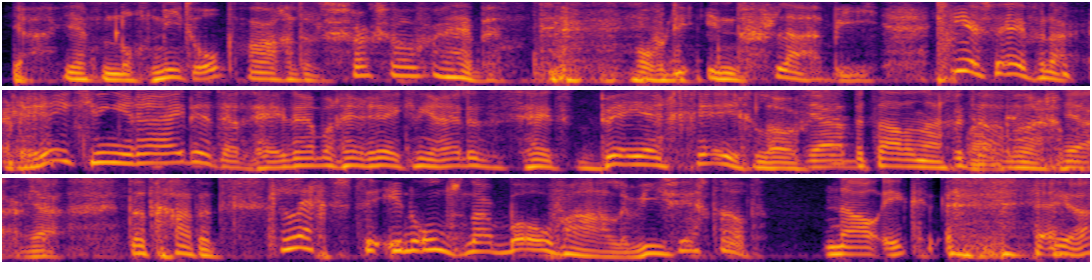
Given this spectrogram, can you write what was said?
Ja, je hebt hem nog niet op, maar we gaan het er straks over hebben. Over de inflabi. Eerst even naar rekeningrijden. Dat heet helemaal geen rekeningrijden, dat heet BNG, geloof ik. Ja, betalen naar gebruik. Betalen naar gebruik, Ja, ja, ja. Dat gaat het slechtste in ons naar boven halen. Wie zegt dat? Nou, ik. Ja.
